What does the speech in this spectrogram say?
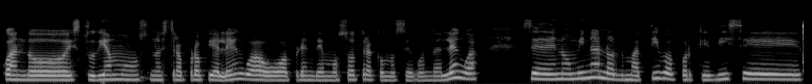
cuando estudiamos nuestra propia lengua o aprendemos otra como segunda lengua. Se denomina normativa porque dice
